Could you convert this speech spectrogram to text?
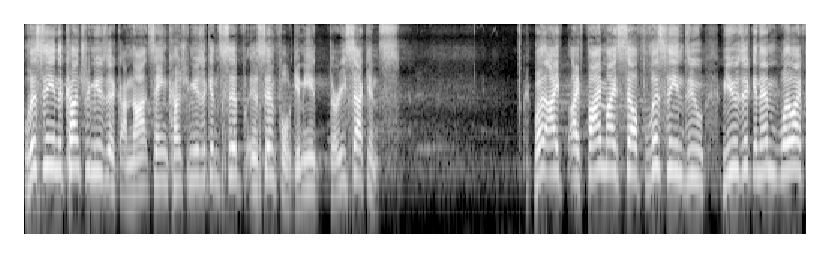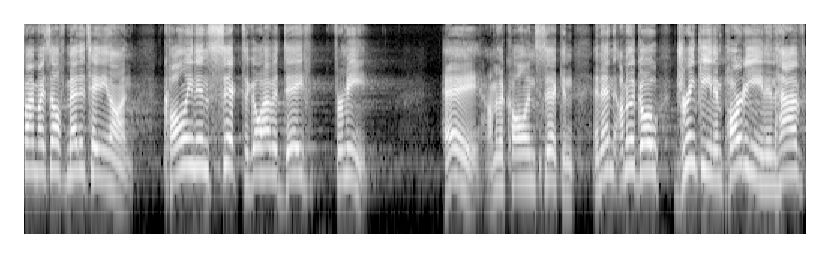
listening to country music. I'm not saying country music is sinful. Give me 30 seconds. But I, I find myself listening to music, and then what do I find myself meditating on? Calling in sick to go have a day for me. Hey, I'm going to call in sick, and, and then I'm going to go drinking and partying and have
